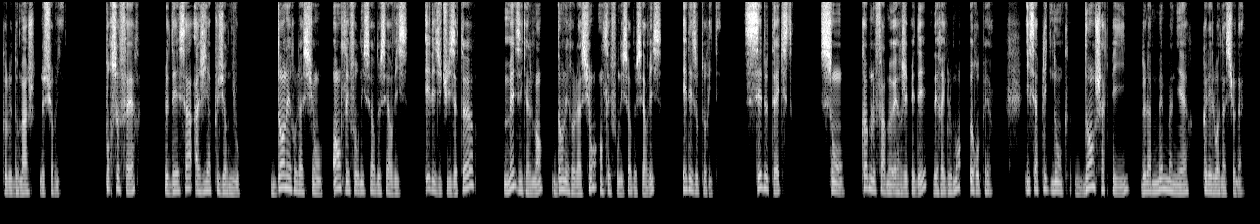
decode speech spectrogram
que le dommage ne survienne. Pour ce faire, le DSA agit à plusieurs niveaux. Dans les relations entre les fournisseurs de services et les utilisateurs, mais également dans les relations entre les fournisseurs de services et les autorités. Ces deux textes sont, comme le fameux RGPD, des règlements européens. Ils s'appliquent donc dans chaque pays de la même manière que les lois nationales.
